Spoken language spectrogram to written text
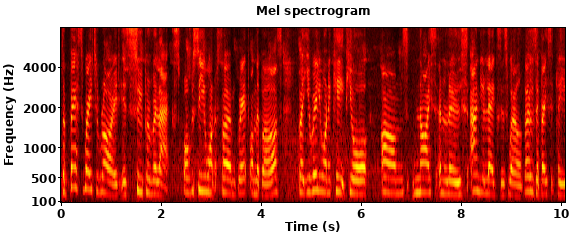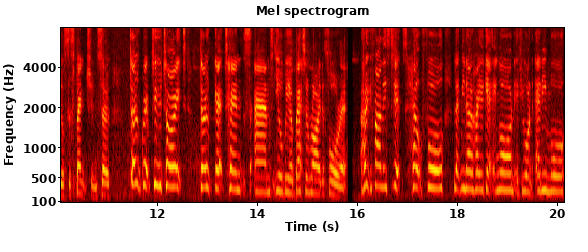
The best way to ride is super relaxed. Obviously you want a firm grip on the bars, but you really want to keep your arms nice and loose and your legs as well. Those are basically your suspension. So don't grip too tight, don't get tense and you'll be a better rider for it. I hope you found these tips helpful. Let me know how you're getting on. If you want any more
